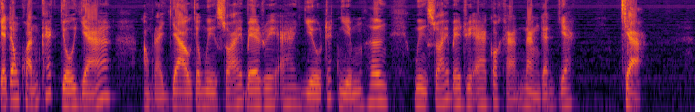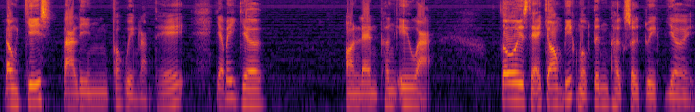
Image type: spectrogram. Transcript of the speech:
và trong khoảnh khắc vội giả, Ông đã giao cho nguyên soái Beria nhiều trách nhiệm hơn nguyên soái Beria có khả năng gánh giác. Chà, đồng chí Stalin có quyền làm thế. Và bây giờ, Orlen thân yêu ạ, à, tôi sẽ cho ông biết một tin thật sự tuyệt vời.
